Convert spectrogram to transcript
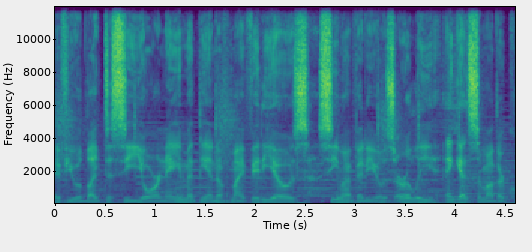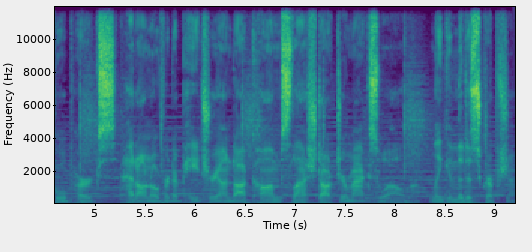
If you would like to see your name at the end of my videos, see my videos early, and get some other cool perks, head on over to patreon.com slash drmaxwell, link in the description.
